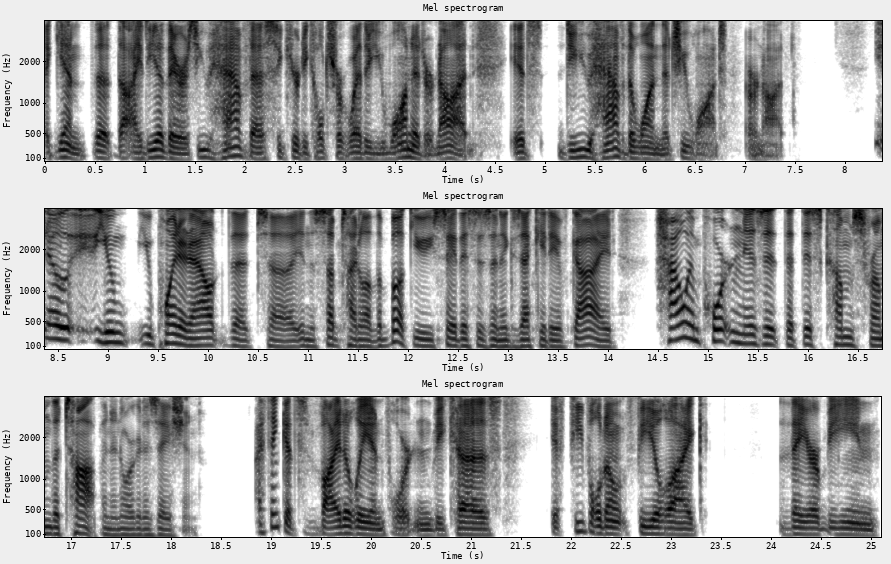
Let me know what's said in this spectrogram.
Again, the, the idea there is you have that security culture whether you want it or not. It's do you have the one that you want or not? You know, you you pointed out that uh, in the subtitle of the book, you say this is an executive guide. How important is it that this comes from the top in an organization? I think it's vitally important because if people don't feel like they are being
